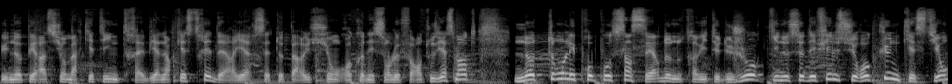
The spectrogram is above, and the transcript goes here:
une opération marketing très bien orchestrée derrière cette parution, reconnaissons-le fort enthousiasmante, notons les propos sincères de notre invité du jour qui ne se défile sur aucune question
